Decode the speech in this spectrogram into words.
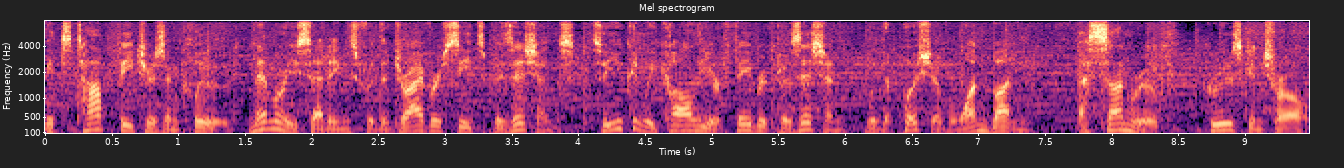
Its top features include memory settings for the driver's seat's positions so you can recall your favorite position with the push of one button, a sunroof, cruise control,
